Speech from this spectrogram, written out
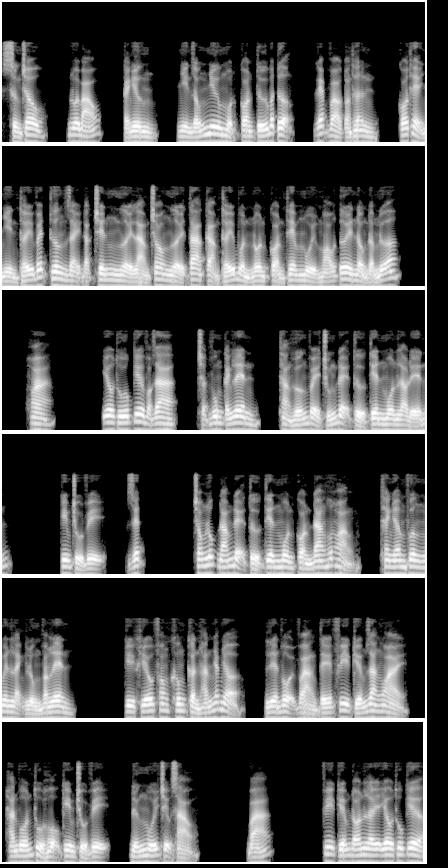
sừng trâu, đuôi báo cảnh nhưng, nhìn giống như một con tứ bất tượng, ghép vào toàn thân, có thể nhìn thấy vết thương dày đặc trên người làm cho người ta cảm thấy buồn nôn còn thêm mùi máu tươi nồng đậm nữa. Hoa. Yêu thú kia vọt ra chật vung cánh lên, thẳng hướng về chúng đệ tử tiên môn lao đến. Kim chủ vị, giết. Trong lúc đám đệ tử tiên môn còn đang hốt hoảng, thanh âm vương nguyên lạnh lùng vang lên. Kỳ khiếu phong không cần hắn nhắc nhở, liền vội vàng tế phi kiếm ra ngoài, hắn vốn thủ hộ kim chủ vị, đứng núi chịu xảo bá phi kiếm đón lấy yêu thú kia,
